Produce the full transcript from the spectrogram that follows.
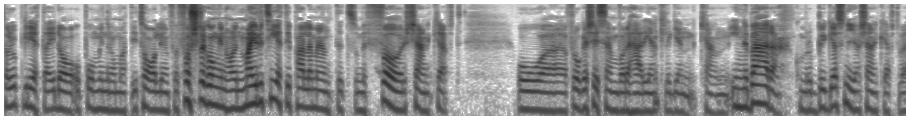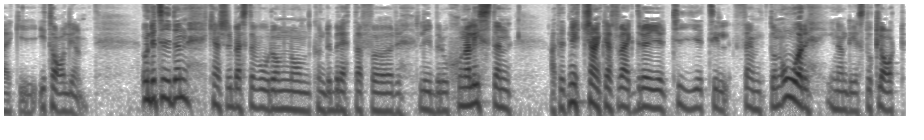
tar upp Greta idag och påminner om att Italien för första gången har en majoritet i parlamentet som är för kärnkraft. och eh, frågar sig sen vad det här egentligen kan innebära. Kommer att byggas nya kärnkraftverk i Italien. Under tiden kanske det bästa vore om någon kunde berätta för Libero-journalisten att ett nytt kärnkraftverk dröjer 10 till 15 år innan det står klart.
